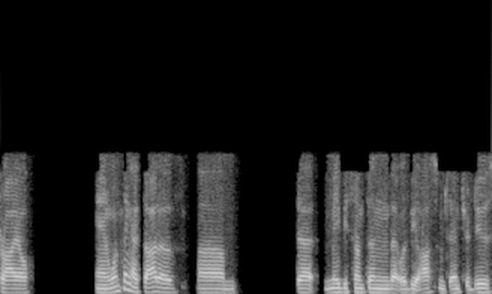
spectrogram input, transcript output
trial. And one thing I thought of um, that maybe something that would be awesome to introduce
